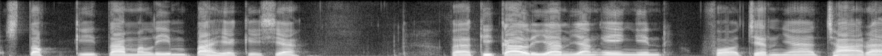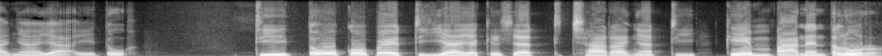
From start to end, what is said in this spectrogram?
stok kita melimpah ya guys ya bagi kalian yang ingin vouchernya caranya yaitu di Tokopedia ya guys ya. Caranya di game panen telur.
